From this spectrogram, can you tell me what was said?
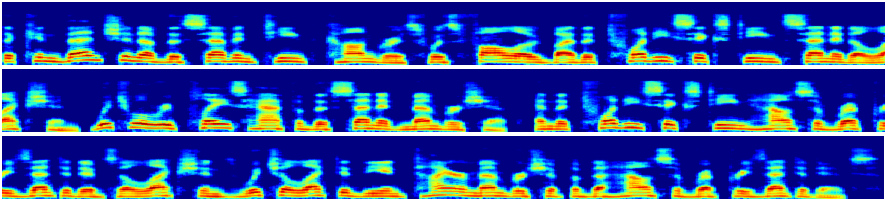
The convention of the 17th Congress was followed by the 2016 Senate election, which will replace half of the Senate membership, and the 2016 House of Representatives elections which elected the entire membership of the House of Representatives.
